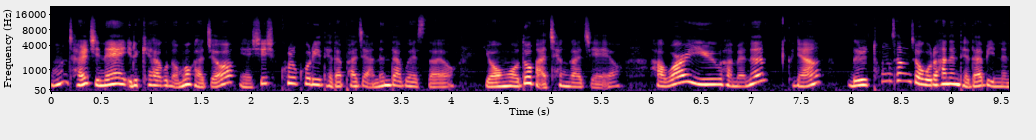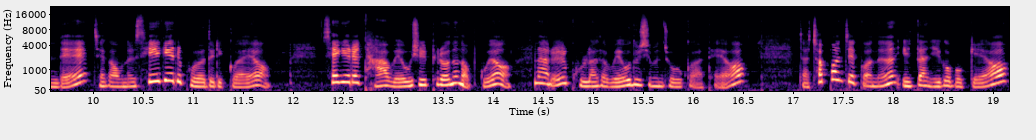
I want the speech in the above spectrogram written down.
음, 잘 지내 이렇게 하고 넘어가죠. 예, 시시콜콜이 대답하지 않는다고 했어요. 영어도 마찬가지예요. How are you 하면은 그냥 늘 통상적으로 하는 대답이 있는데 제가 오늘 세 개를 보여드릴 거예요. 세 개를 다 외우실 필요는 없고요. 하나를 골라서 외워두시면 좋을 것 같아요. 자, 첫 번째 거는 일단 읽어볼게요.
